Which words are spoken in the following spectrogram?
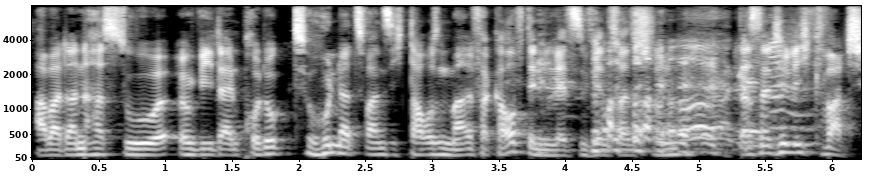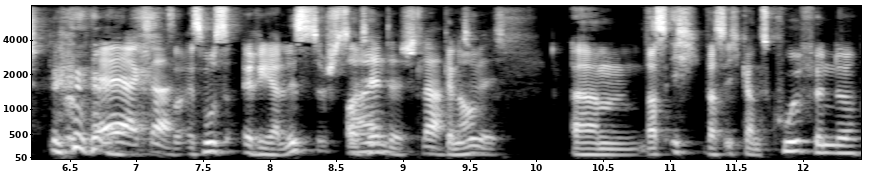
Aber dann hast du irgendwie dein Produkt 120.000 Mal verkauft in den letzten 24 Stunden. Das ist natürlich Quatsch. Ja, ja, klar. So, es muss realistisch sein. Authentisch, klar, genau. natürlich. Ähm, was ich, was ich ganz cool finde,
